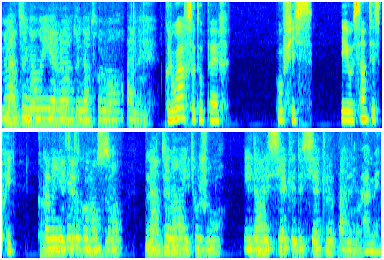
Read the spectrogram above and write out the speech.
maintenant et à l'heure de notre mort. Amen. Gloire soit au Père, au Fils et au Saint-Esprit. Comme il était au commencement, maintenant et toujours, et dans les siècles des siècles. Amen. Amen.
